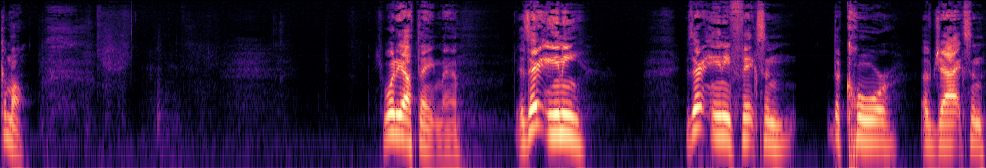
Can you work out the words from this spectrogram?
Come on. What do y'all think, man? Is there any is there any fixing the core of Jackson?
